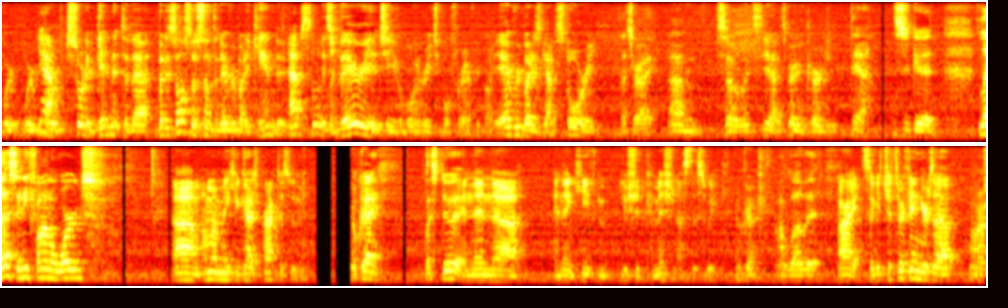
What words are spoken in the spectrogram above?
We're, we're, Yeah. we're sort of getting it to that, but it's also something everybody can do. Absolutely. It's very achievable and reachable for everybody. Everybody's got a story. That's right. Um, so it's, yeah, it's very encouraging. Yeah. This is good. Les, any final words? Um, I'm gonna make you guys practice with me, Okay. Let's do it. and then uh, and then Keith, you should commission us this week. Okay. I love it. All right. So get your three fingers up. Oh, All right,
